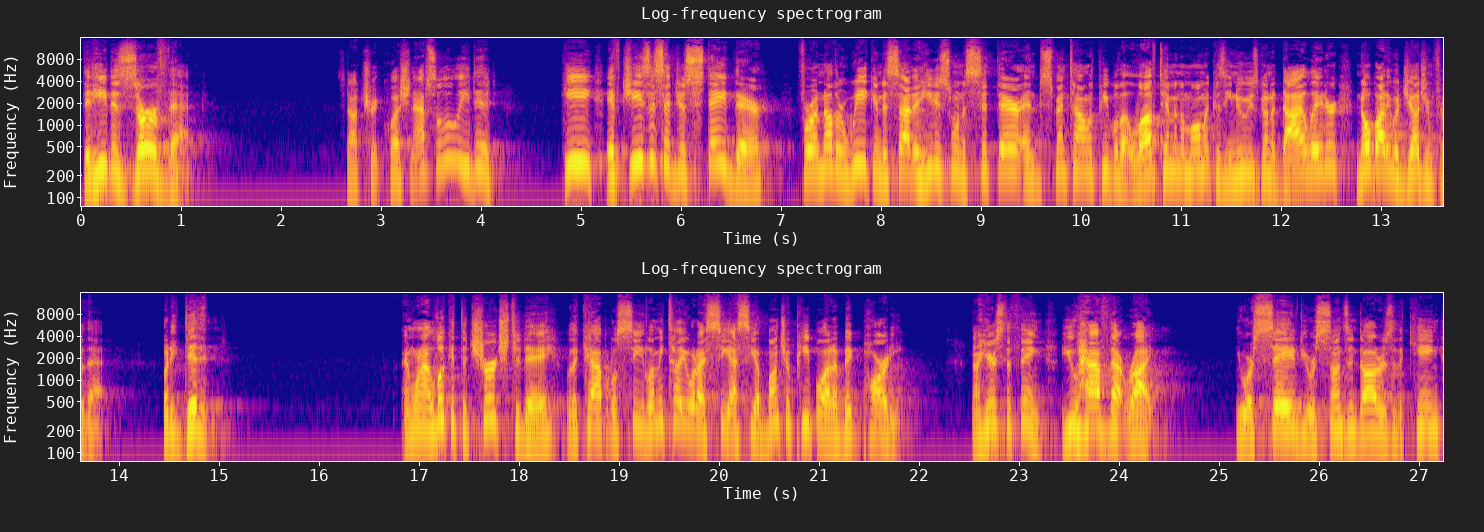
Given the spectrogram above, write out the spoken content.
Did he deserve that? It's not a trick question. Absolutely he did. He, if Jesus had just stayed there, for another week and decided he just want to sit there and spend time with people that loved him in the moment because he knew he was going to die later, nobody would judge him for that. But he didn't. And when I look at the church today with a capital C, let me tell you what I see. I see a bunch of people at a big party. Now, here's the thing you have that right. You are saved. You are sons and daughters of the King.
